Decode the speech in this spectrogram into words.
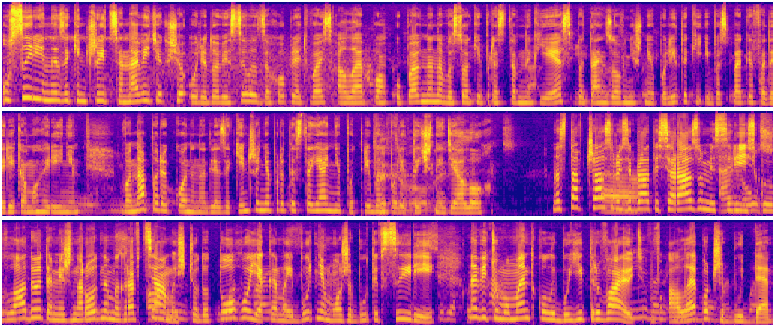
у Сирії не закінчиться, навіть якщо урядові сили захоплять весь Алеппо, упевнена високий представник ЄС з питань зовнішньої політики і безпеки Федеріка Могеріні. Вона переконана, для закінчення протистояння потрібен політичний діалог. Настав час розібратися разом із сирійською владою та міжнародними гравцями щодо того, яке майбутнє може бути в Сирії, навіть у момент, коли бої тривають в Алепо чи будь-де.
